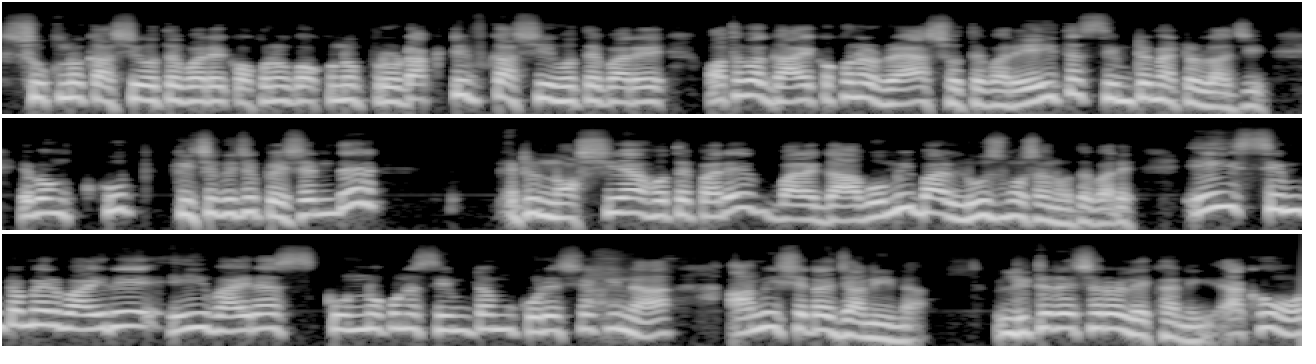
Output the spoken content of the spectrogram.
শুকনো কাশি হতে পারে, কখনো কখনো প্রোডাক্টিভ কাশি হতে পারে, অথবা গায়ে কখনো র্যাশ হতে পারে। এই তো সিমটোম্যাটোলজি এবং খুব কিছু কিছু পেশেন্টদের একটু নশিয়া হতে পারে বা গা বমি বা লুজ মোশন হতে পারে। এই সিমটমের বাইরে এই ভাইরাস কোনো কোনো সিমটম করেছে কি না আমি সেটা জানি না। লিটারেচারও লেখা নেই। এখন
